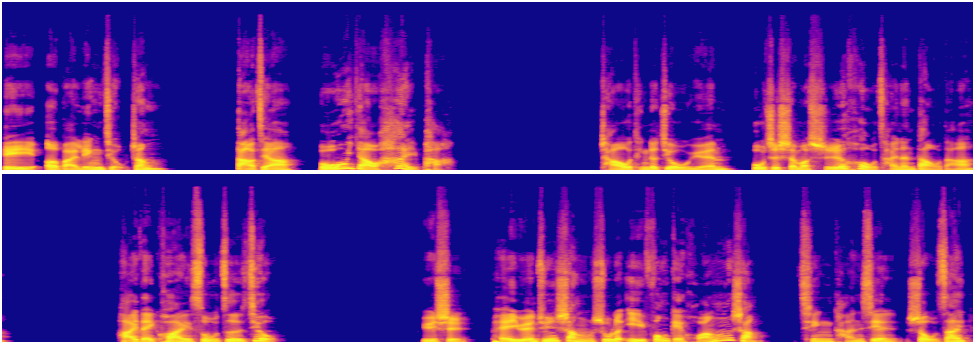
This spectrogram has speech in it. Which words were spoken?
第二百零九章，大家不要害怕。朝廷的救援不知什么时候才能到达，还得快速自救。于是裴元君上书了一封给皇上：清潭县受灾，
